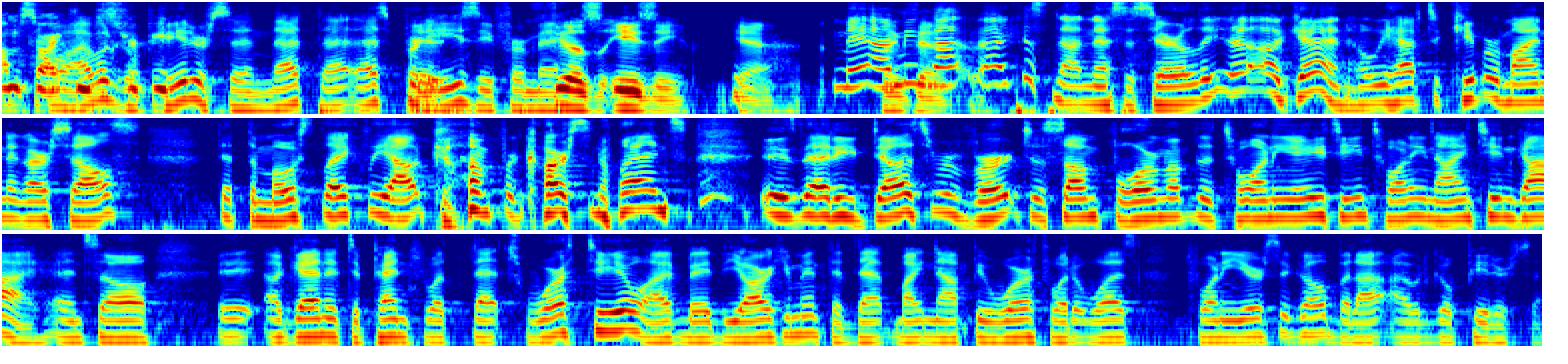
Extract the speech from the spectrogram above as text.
I'm sorry. Oh, can I you would just go repeat? Pederson. That, that that's pretty It easy for me. Feels easy, yeah. Man, I Think mean, not, I guess not necessarily. Uh, Again, we have to keep reminding ourselves that the most likely outcome for Carson Wentz is that he does revert to some form of the 2018 2019 guy. And so, it, again, it depends what that's worth to you. I've made the argument that that might not be worth what it was 20 years ago, but I, I would go Pederson.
